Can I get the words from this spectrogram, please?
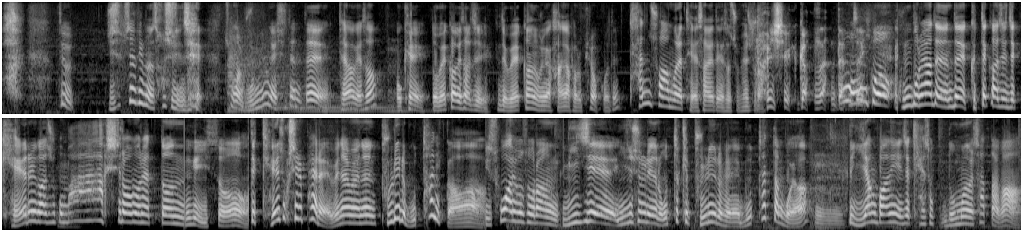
근데 20세기면 사실 이제 정말 문명의 시대인데 대학에서 오케이 너 외과 의사지. 근데 외과는 우리가 강의가 별로 필요 없거든. 탄수화물의 대사에 대해서 좀 해주라. 한다. 어. 그러니까 공부를 해야 되는데 그때까지 이제 개를 가지고 막 실험을 했던 그게 있어. 근데 계속 실패래. 왜냐면은 분리를 못 하니까 이 소화 효소랑 미지의 인슐린을 어떻게 분리를 해? 못 했던 거야. 음. 근데 이 양반이 이제 계속 논문을 찾다가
